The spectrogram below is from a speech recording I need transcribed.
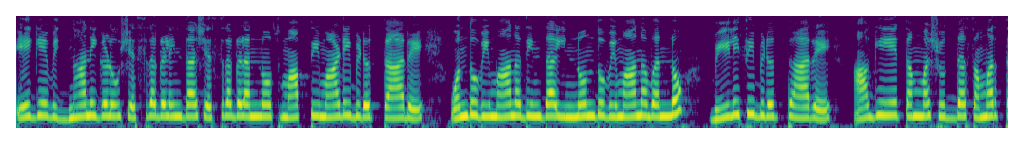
ಹೇಗೆ ವಿಜ್ಞಾನಿಗಳು ಶಸ್ತ್ರಗಳಿಂದ ಶಸ್ತ್ರಗಳನ್ನು ಸಮಾಪ್ತಿ ಮಾಡಿಬಿಡುತ್ತಾರೆ. ಒಂದು ವಿಮಾನದಿಂದ ಇನ್ನೊಂದು ವಿಮಾನವನ್ನು ಬೀಳಿಸಿ ಬಿಡುತ್ತಾರೆ ಹಾಗೆಯೇ ತಮ್ಮ ಶುದ್ಧ ಸಮರ್ಥ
